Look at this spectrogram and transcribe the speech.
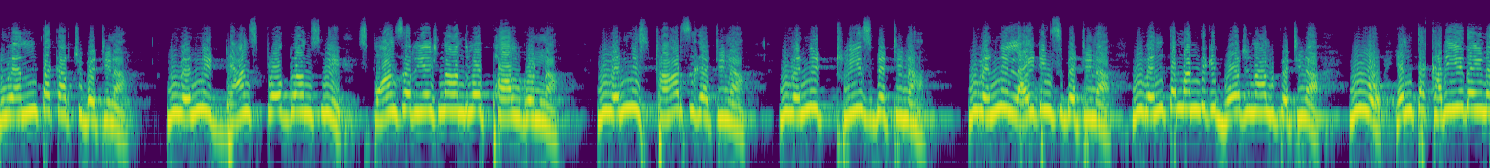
నువ్వు ఎంత ఖర్చు పెట్టినా నువ్వు ఎన్ని డ్యాన్స్ ప్రోగ్రామ్స్ని స్పాన్సర్ చేసినా అందులో పాల్గొన్నా నువ్వు ఎన్ని స్టార్స్ కట్టినా నువ్వు ఎన్ని ట్రీస్ పెట్టినా నువ్వెన్ని లైటింగ్స్ పెట్టినా నువ్వెంత మందికి భోజనాలు పెట్టినా నువ్వు ఎంత ఖరీదైన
